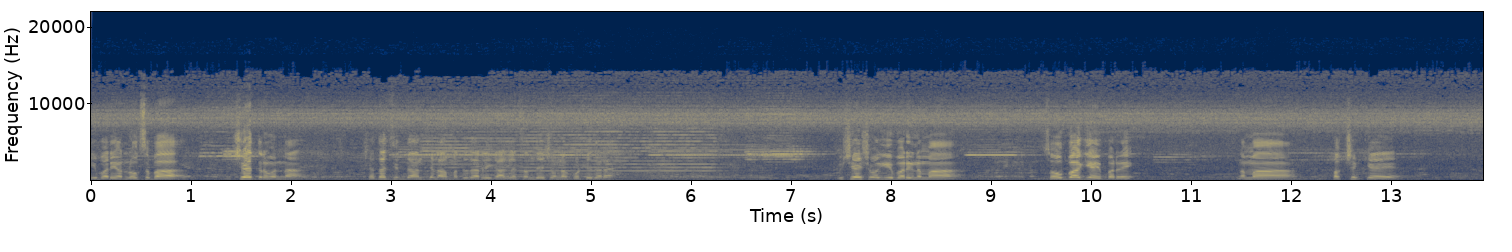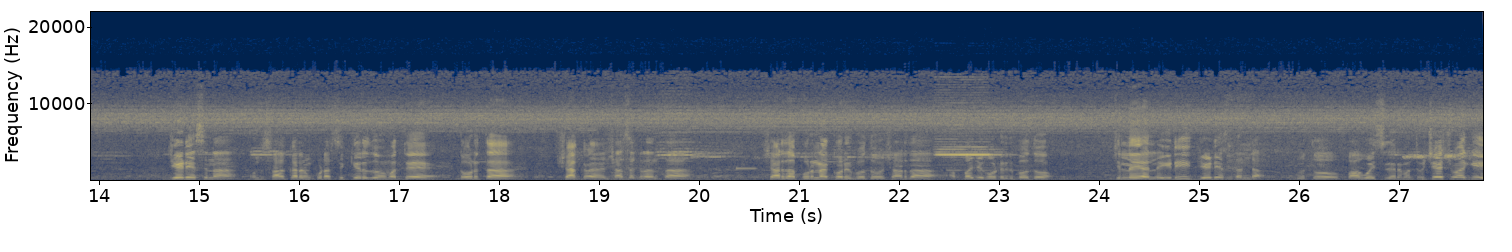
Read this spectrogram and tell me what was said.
ಈ ಬಾರಿಯ ಲೋಕಸಭಾ ಕ್ಷೇತ್ರವನ್ನು ಶತಸಿದ್ಧ ಅಂತೇಳಿ ಆ ಮತದಾರರು ಈಗಾಗಲೇ ಸಂದೇಶವನ್ನು ಕೊಟ್ಟಿದ್ದಾರೆ. ವಿಶೇಷವಾಗಿ ಈ ಬಾರಿ ನಮ್ಮ ಸೌಭಾಗ್ಯ ಇಬ್ಬರಿ ನಮ್ಮ ಪಕ್ಷಕ್ಕೆ ಜೆ ಡಿ ಎಸ್ನ ಒಂದು ಸಹಕಾರ ಕೂಡ ಸಿಕ್ಕಿರೋದು ಮತ್ತು ಗೌರವಿತ ಶಾಕ ಶಾಸಕರಾದಂಥ ಶಾರದಾ ಪೂರ್ಣಾಕ್ ಅವರಿರ್ಬೋದು, ಶಾರದಾ ಅಪ್ಪಾಜಿ ಗೌಡ್ರು ಇರ್ಬೋದು, ಜಿಲ್ಲೆಯಲ್ಲಿ ಇಡೀ ಜೆ ಡಿ ಎಸ್ ತಂಡ ಇವತ್ತು ಭಾಗವಹಿಸಿದ್ದಾರೆ. ಮತ್ತು ವಿಶೇಷವಾಗಿ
